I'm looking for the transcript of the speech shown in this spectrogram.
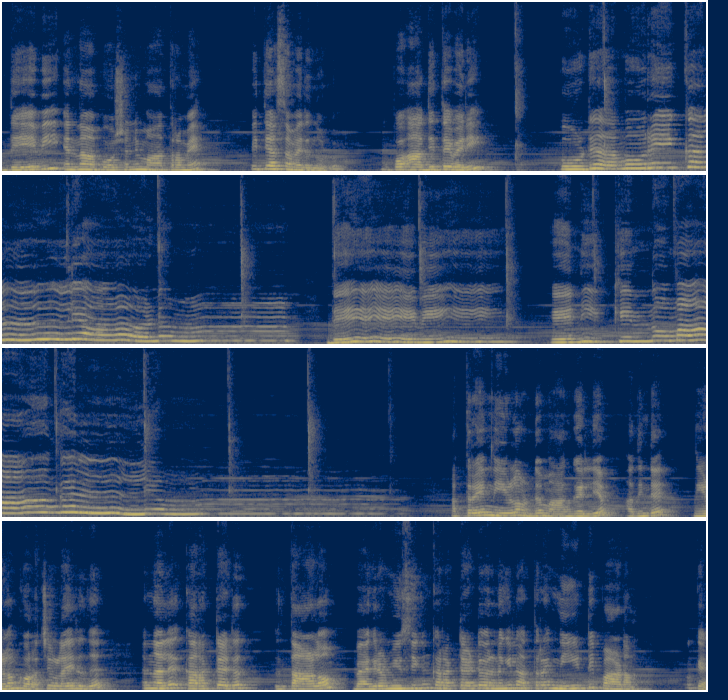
ദേവി എന്ന ആ പോർഷന് മാത്രമേ വ്യത്യാസം വരുന്നുള്ളൂ. അപ്പോൾ ആദ്യത്തെ വരി പുടമുറി കല്യാണം ദേവി എനിക്കിന്നു മാംഗല്യം. അത്രയും നീളമുണ്ട് മാംഗല്യം. അതിന്റെ നീളം കുറച്ച് കളയരുത്. എന്നാൽ കറക്റ്റായിട്ട് താളവും ബാക്ക്ഗ്രൗണ്ട് മ്യൂസിക്കും കറക്റ്റായിട്ട് വരണമെങ്കിൽ അത്രയും നീട്ടി പാടണം. ഓക്കെ?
